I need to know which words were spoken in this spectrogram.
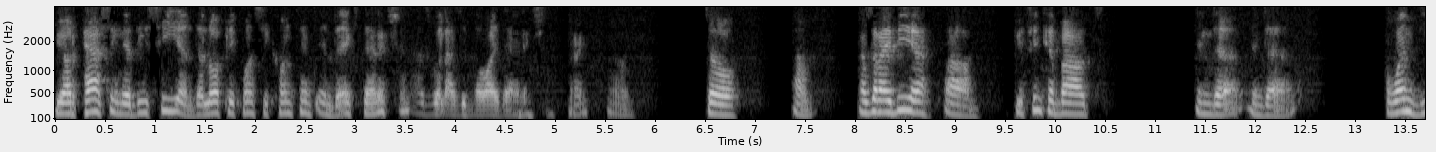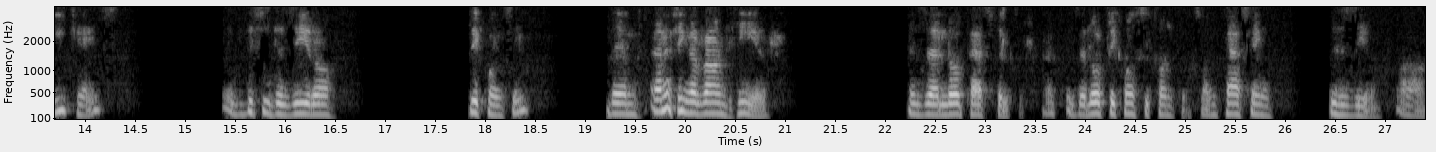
you are passing the DC and the low frequency content in the X direction as well as in the Y direction, right? Um, so um, as an idea, um, if you think about in the in the 1D case, if this is the zero frequency, then anything around here is a low pass filter, right? It's a low frequency content. So I'm passing this is zero. Uh,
